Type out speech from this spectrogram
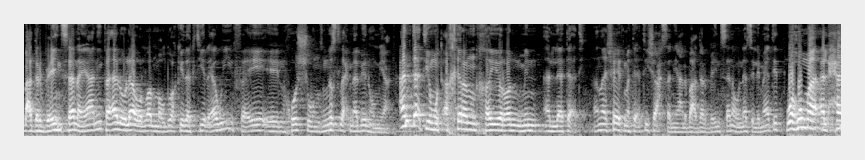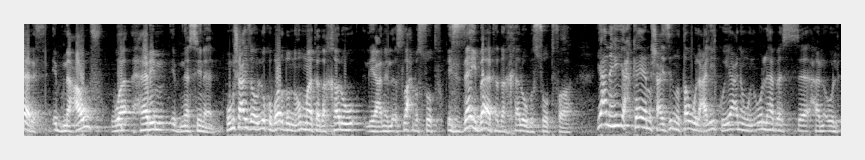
بعد 40 سنة يعني فقالوا لا والله الموضوع كده كتير قوي فإيه نخش ونصلح ما بينهم يعني. أن تأتي متاخرا خيرا من أن لا تأتي. أنا شايف ما تأتيش أحسن يعني بعد 40 سنة والناس اللي ماتت. وهما الحارث ابن عوف وهرم ابن سنان. ومش عايز أقول لكم برضو إن هم تدخلوا يعني الإصلاح بالصدفة. إزاي بقى تدخلوا بالصدفة؟ يعني هي حكاية مش عايزين نطول عليكم يعني ونقولها بس هنقولها.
